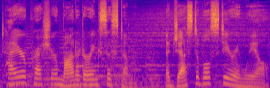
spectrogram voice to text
tire pressure monitoring system, adjustable steering wheel.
